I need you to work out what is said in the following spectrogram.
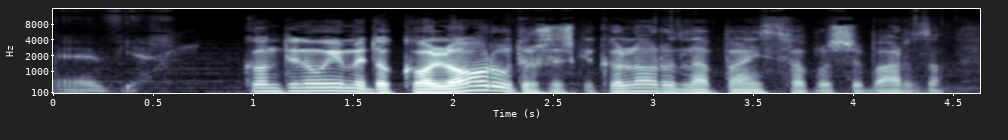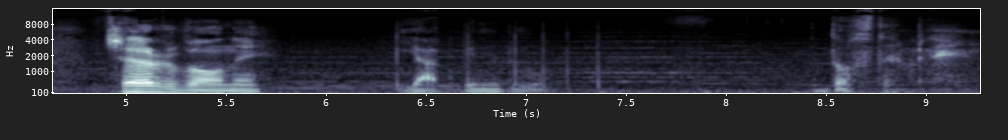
e, wiesz. Kontynuujemy do koloru, troszeczkę koloru dla Państwa, proszę bardzo. Czerwony, jakby nie było dostępny.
